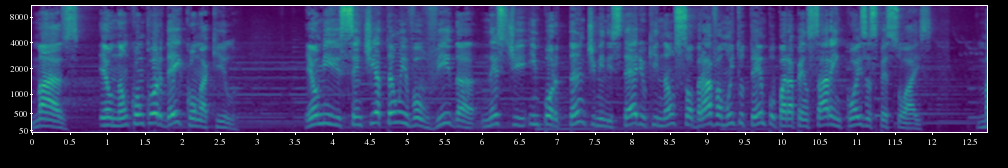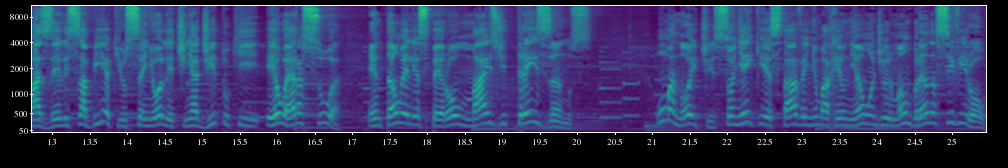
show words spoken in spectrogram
Mas eu não concordei com aquilo. Eu me sentia tão envolvida neste importante ministério que não sobrava muito tempo para pensar em coisas pessoais. Mas ele sabia que o Senhor lhe tinha dito que eu era sua, então ele esperou mais de três anos. Uma noite, sonhei que estava em uma reunião onde o irmão Brana se virou.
